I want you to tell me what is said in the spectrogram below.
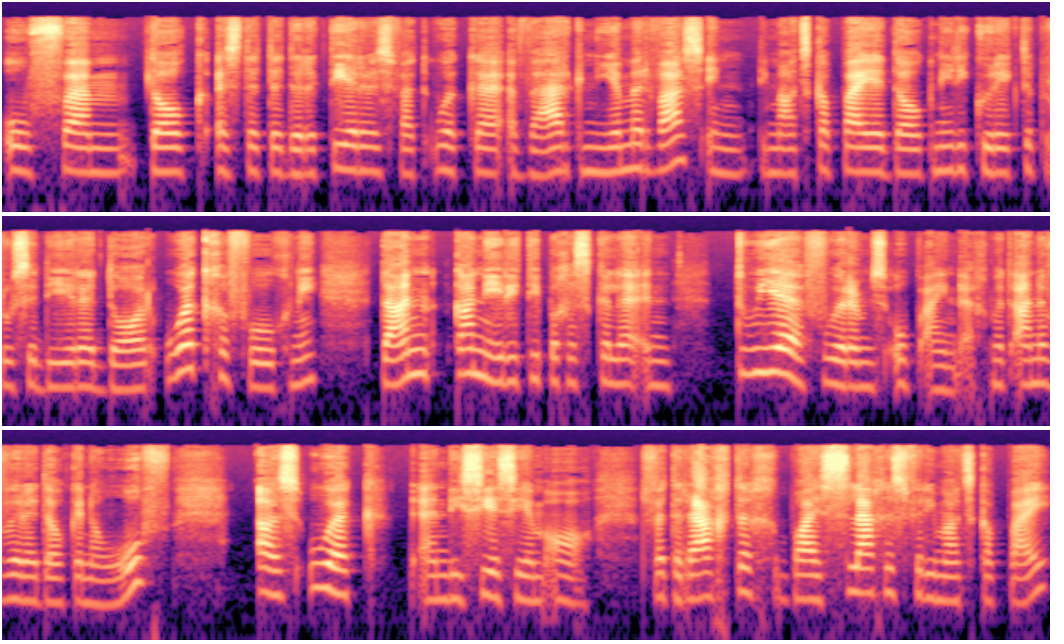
of um, dalk is dit 'n direkteur is wat ook 'n werknemer was en die maatskappye dalk nie die korrekte prosedure daar ook gevolg nie, dan kan hierdie tipe geskille in twee forums opeindig. Met ander woorde dalk in 'n hof as ook in die CCMA wat regtig baie sleg is vir die maatskappy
